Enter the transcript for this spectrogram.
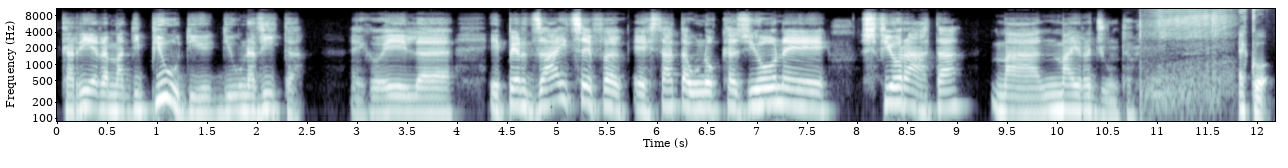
carriera, ma di più di, di una vita. Ecco, e, il, e per Zaitsev è stata un'occasione sfiorata ma mai raggiunta. Ecco,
